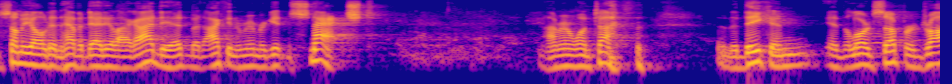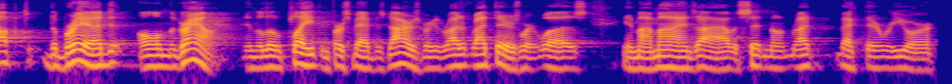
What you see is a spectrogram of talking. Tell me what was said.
Some of y'all didn't have a daddy like I did, but I can remember getting snatched. I remember one time the deacon in the Lord's Supper dropped the bread on the ground in the little plate in First Baptist Dyersburg. Right, right there is where it was in my mind's eye. I was sitting on right back there where you are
